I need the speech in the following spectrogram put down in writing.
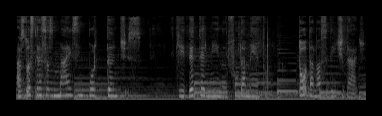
As duas crenças mais importantes que determinam e fundamentam toda a nossa identidade.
